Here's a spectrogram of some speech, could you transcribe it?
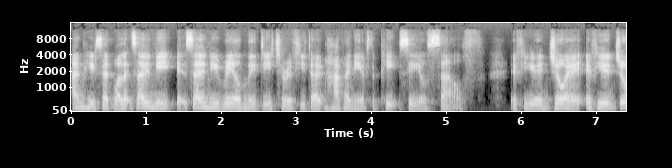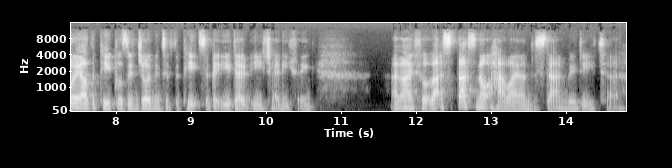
and he said well it's only it's only real mudita if you don't have any of the pizza yourself. If you enjoy if you enjoy other people's enjoyment of the pizza but you don't eat anything. And i thought that's that's not how i understand mudita.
